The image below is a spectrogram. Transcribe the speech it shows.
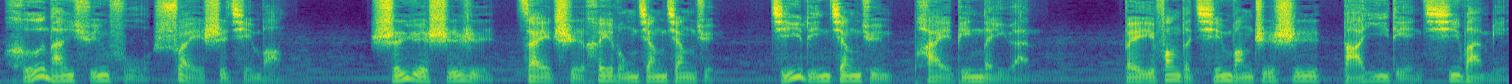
河南巡抚率师勤王。十月十日，再斥黑龙江将军、吉林将军派兵内援。北方的秦王之师达一点七万名，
